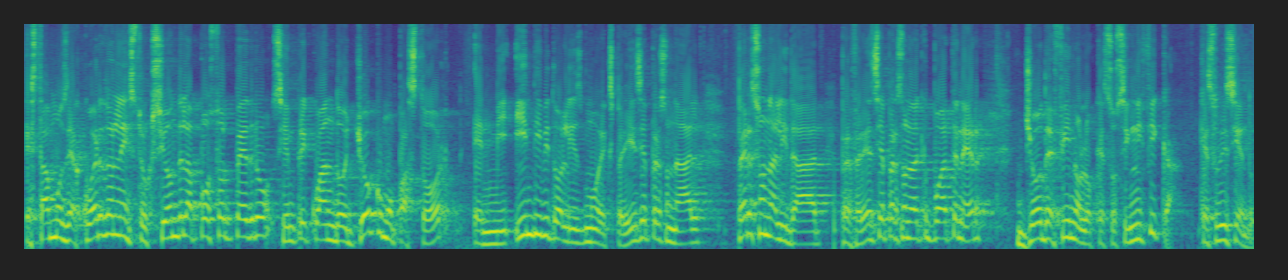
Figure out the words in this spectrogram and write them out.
Estamos de acuerdo en la instrucción del apóstol Pedro siempre y cuando yo como pastor, en mi individualismo, experiencia personal, personalidad, preferencia personal que pueda tener, yo defino lo que eso significa. ¿Qué estoy diciendo?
